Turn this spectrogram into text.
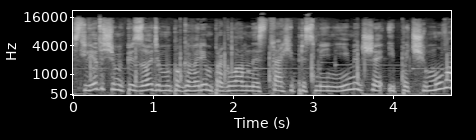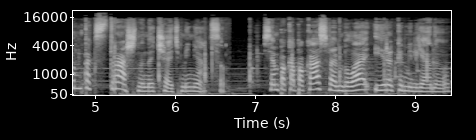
В следующем эпизоде мы поговорим про главные страхи при смене имиджа и почему вам так страшно начать меняться. Всем пока-пока, с вами была Ира Камильянова.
